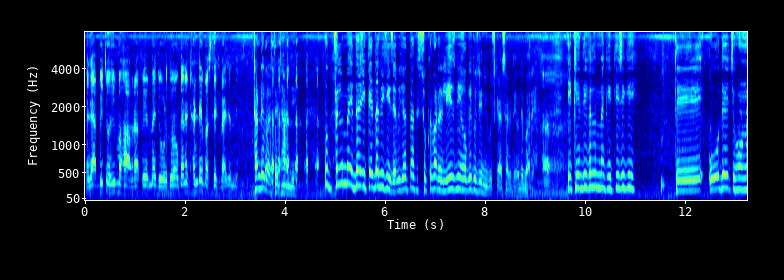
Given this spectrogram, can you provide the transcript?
ਪੰਜਾਬੀ ਚ ਉਹੀ ਮੁਹਾਵਰਾ ਫਿਰ ਮੈਂ ਜੋੜ ਦਵਾਂ ਕਹਿੰਦੇ ਠੰਡੇ ਬਸਤੇ ਚ ਪੈ ਜਾਂਦੇ। ਠੰਡੇ ਬਸਤੇ 'ਚ ਹਾਂਜੀ। ਉਹ ਫਿਲਮ ਇਦਾਂ ਇੱਕ ਇਦਾਂ ਦੀ ਚੀਜ਼ ਹੈ ਵੀ ਜਦ ਤੱਕ ਸ਼ੁੱਕਰਵਾਰ ਰਿਲੀਜ਼ ਨਹੀਂ ਹੋਗੀ ਤੁਸੀਂ ਨਹੀਂ ਕੁਝ ਕਹਿ ਸਕਦੇ ਉਹਦੇ ਬਾਰੇ। ਇੱਕ ਹਿੰਦੀ ਫਿਲਮ ਮੈਂ ਕੀਤੀ ਸੀਗੀ ਤੇ ਉਹਦੇ ਚ ਹੁਣ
